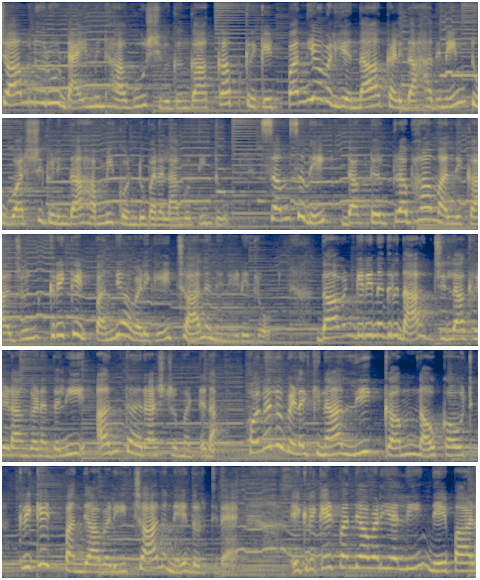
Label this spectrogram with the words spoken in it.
ಶಾಮನೂರು ಡೈಮಂಡ್ ಹಾಗೂ ಶಿವಗಂಗಾ ಕಪ್ ಕ್ರಿಕೆಟ್ ಪಂದ್ಯಾವಳಿಯನ್ನ ಕಳೆದ ಹದಿನೆಂಟು ವರ್ಷಗಳಿಂದ ಹಮ್ಮಿಕೊಂಡು ಬರಲಾಗುತ್ತಿದ್ದು, ಸಂಸದೆ ಡಾಕ್ಟರ್ ಪ್ರಭಾ ಮಲ್ಲಿಕಾರ್ಜುನ್ ಕ್ರಿಕೆಟ್ ಪಂದ್ಯಾವಳಿಗೆ ಚಾಲನೆ ನೀಡಿದರು. ದಾವಣಗೆರೆ ನಗರದ ಜಿಲ್ಲಾ ಕ್ರೀಡಾಂಗಣದಲ್ಲಿ ಅಂತಾರಾಷ್ಟ್ರ ಮಟ್ಟದ ಹೊನಲು ಬೆಳಕಿನ ಲೀಗ್ ಕಮ್ ನೌಕೌಟ್ ಕ್ರಿಕೆಟ್ ಪಂದ್ಯಾವಳಿ ಚಾಲನೆ ದೊರೆತಿದೆ. ಈ ಕ್ರಿಕೆಟ್ ಪಂದ್ಯಾವಳಿಯಲ್ಲಿ ನೇಪಾಳ,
